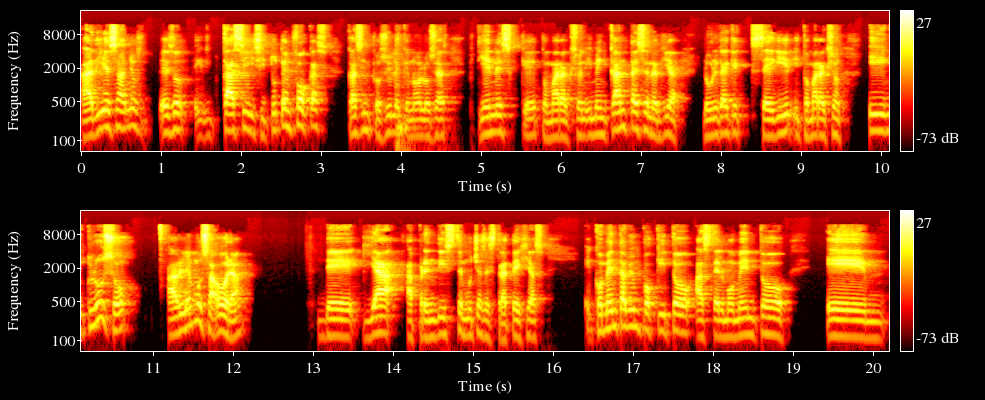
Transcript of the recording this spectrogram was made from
a diez años, eso eh, casi, si tú te enfocas, casi imposible que no lo seas, tienes que tomar acción y me encanta esa energía, lo único que hay que seguir y tomar acción. E incluso, hablemos ahora de ya aprendiste muchas estrategias. Eh, coméntame un poquito hasta el momento eh,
